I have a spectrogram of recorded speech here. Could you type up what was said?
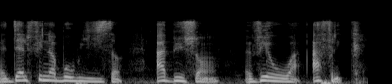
Delphine Bouise, Abidjan, VOA Afrique.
